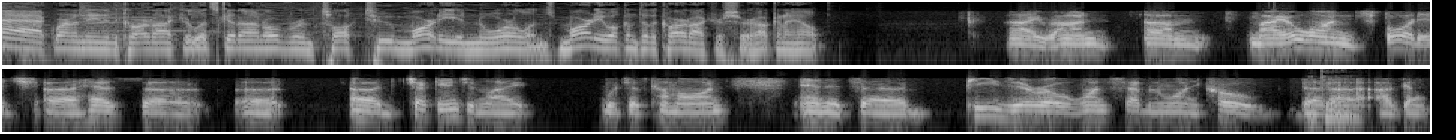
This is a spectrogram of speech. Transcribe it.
Back. Ron Ananian, the Car Doctor. Let's get on over and talk to Marty in New Orleans. Marty, welcome to the Car Doctor, sir. How can I help? Hi, Ron. Um, my 01 Sportage uh, has uh, uh, uh, check engine light, which has come on, and it's a P0171 code that Okay. uh, I got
